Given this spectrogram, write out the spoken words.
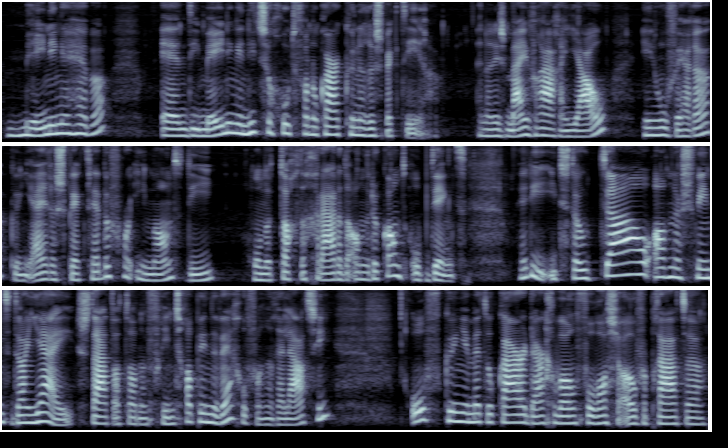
meningen hebben. En die meningen niet zo goed van elkaar kunnen respecteren. En dan is mijn vraag aan jou: in hoeverre kun jij respect hebben voor iemand die 180 graden de andere kant op denkt? die iets totaal anders vindt dan jij. Staat dat dan een vriendschap in de weg of een relatie? Of kun je met elkaar daar gewoon volwassen over praten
